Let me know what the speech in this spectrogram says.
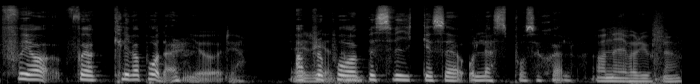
får, jag, får jag kliva på där? Gör det. Jag är Apropå redo. besvikelse och less på sig själv. Ja, nej, vad har du gjort nu?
